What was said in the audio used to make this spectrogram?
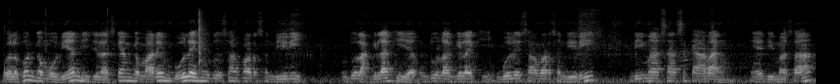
walaupun kemudian dijelaskan kemarin boleh untuk safar sendiri. Untuk laki-laki ya untuk laki-laki. Boleh safar sendiri di masa sekarang. Ya di masa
